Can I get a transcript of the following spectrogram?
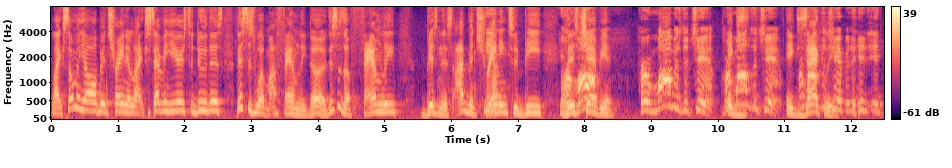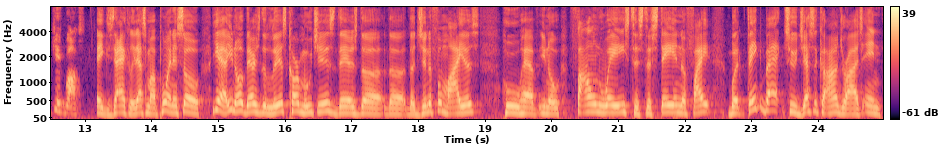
Like some of y'all been training like seven years to do this. This is what my family does. This is a family business. I've been training to be Her this mom- champion. Her mom is the champ. Her Ex- mom's the champ. exactly. Her mom's the champ in, in, in kickboxing. Exactly. That's my point. And so, yeah, you know, there's the Liz Carmouches, there's the the the Jennifer Maia who have, you know, found ways to, to stay in the fight. But think back to Jessica Andrade and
